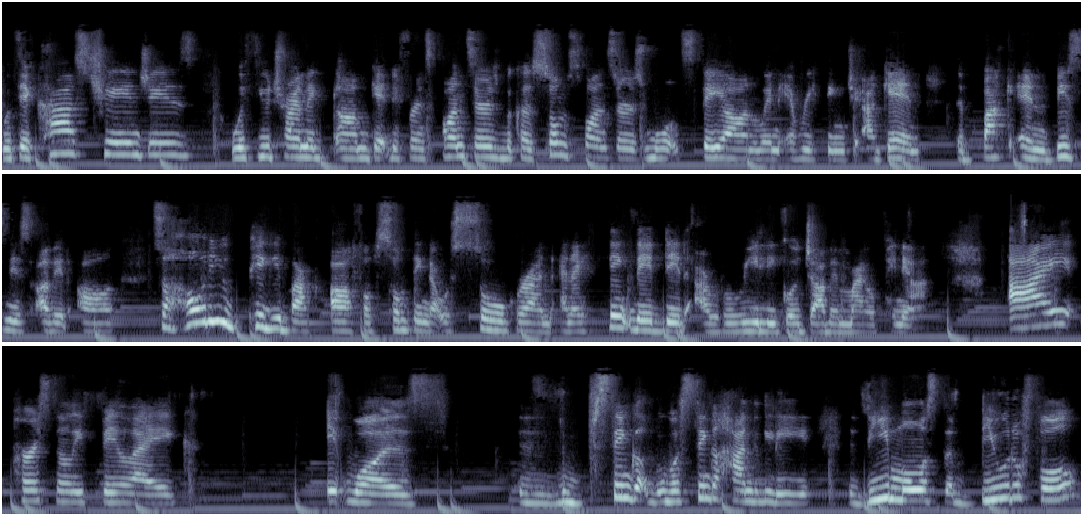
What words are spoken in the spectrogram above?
with your cast changes, with you trying to um, get different sponsors because some sponsors won't stay on when everything again the back end business of it all so how do you piggyback off of something that was so grand and i think they did a really good job in my opinion. I personally feel like it was single was single-handedly the most beautiful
